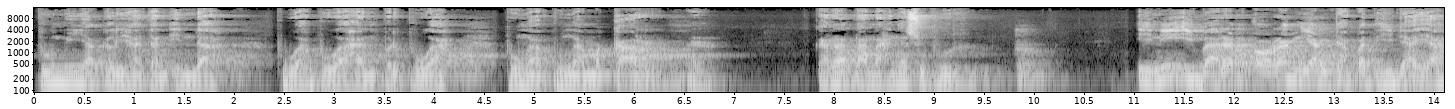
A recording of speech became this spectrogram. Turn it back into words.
buminya kelihatan indah, buah-buahan berbuah, bunga-bunga mekar ya. Karena tanahnya subur. Ini ibarat orang yang dapat hidayah,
